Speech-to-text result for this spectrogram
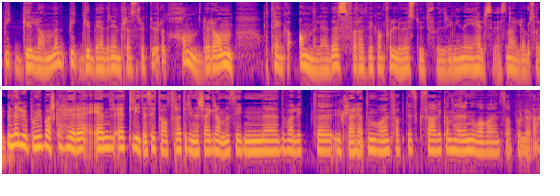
bygge landet, bygge bedre infrastruktur. Og det handler om å tenke annerledes for at vi kan få løst utfordringene i helsevesenet og eldreomsorgen. Lurer på om vi bare skal høre en, et lite sitat fra Trine Skei Grande, siden eh, det var litt uh, uklarhet om hva hun faktisk sa. Vi kan høre noe av hva hun sa på lørdag.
